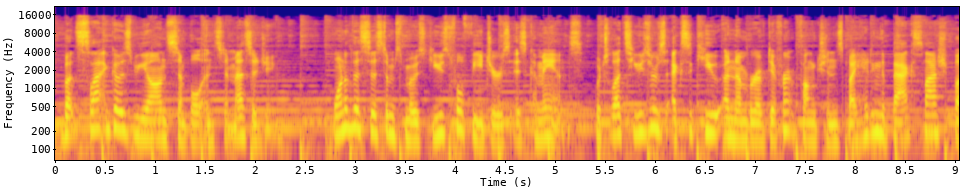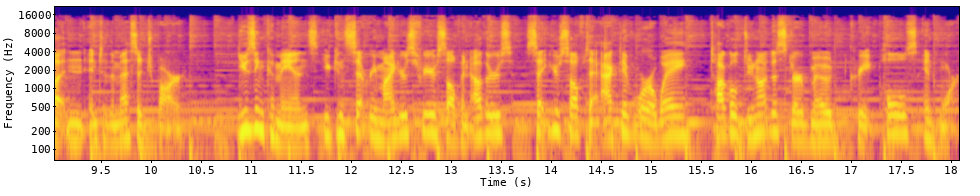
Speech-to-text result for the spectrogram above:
But Slack goes beyond simple instant messaging. One of the system's most useful features is commands, which lets users execute a number of different functions by hitting the backslash button into the message bar. Using commands, you can set reminders for yourself and others, set yourself to active or away, toggle do not disturb mode, create polls, and more.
